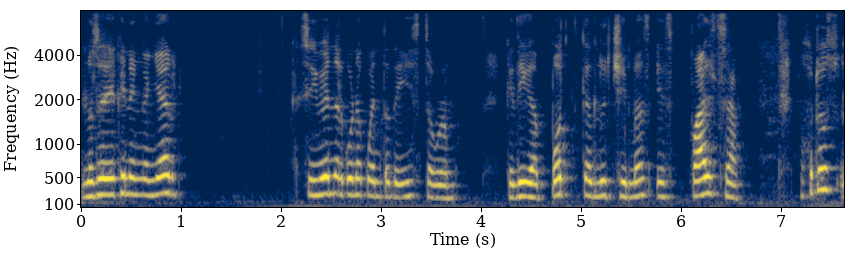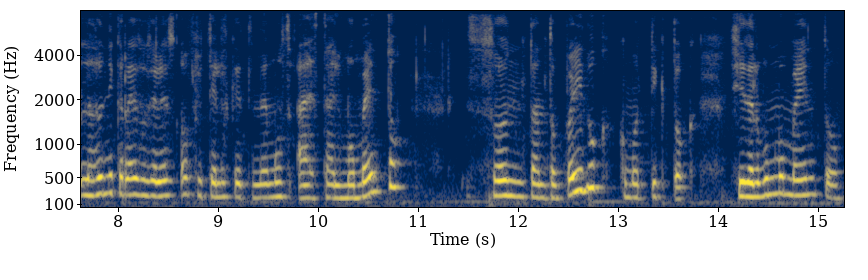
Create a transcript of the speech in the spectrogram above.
No se dejen engañar. Si ven alguna cuenta de Instagram que diga podcast lucha y más, es falsa. Nosotros las únicas redes sociales oficiales que tenemos hasta el momento son tanto Facebook como TikTok. Si en algún momento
